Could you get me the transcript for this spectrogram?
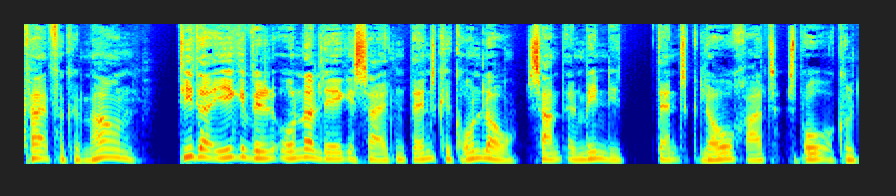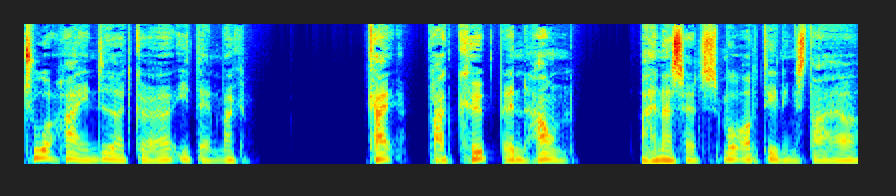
Kaj fra København. De, der ikke vil underlægge sig den danske grundlov samt almindelig dansk lov, ret, sprog og kultur, har intet at gøre i Danmark. Kai fra København. Og han har sat små opdelingsstreger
